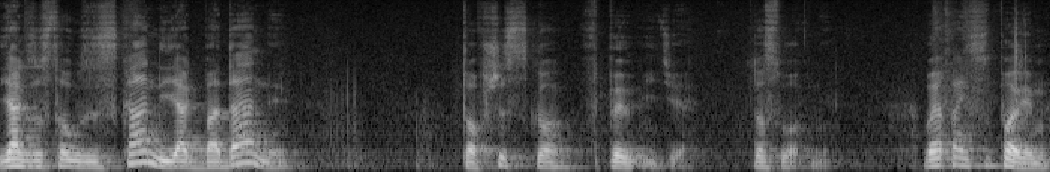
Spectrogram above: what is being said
jak został uzyskany, jak badany, to wszystko w pył idzie. Dosłownie. Bo ja Państwu powiem,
